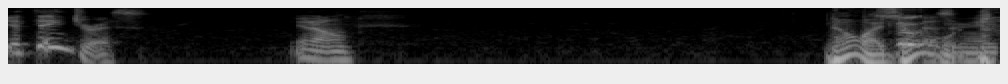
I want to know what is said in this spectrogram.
Might get dangerous. You know. No, I so, don't.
